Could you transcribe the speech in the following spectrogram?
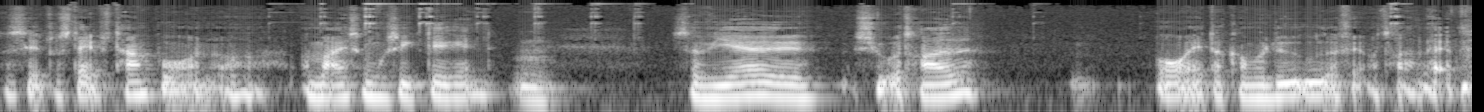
Så ser du stabstamburen og, og mig som musikdirigent. Mm. Så vi er øh, 37, hvor der kommer lyd ud af 35 af dem.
